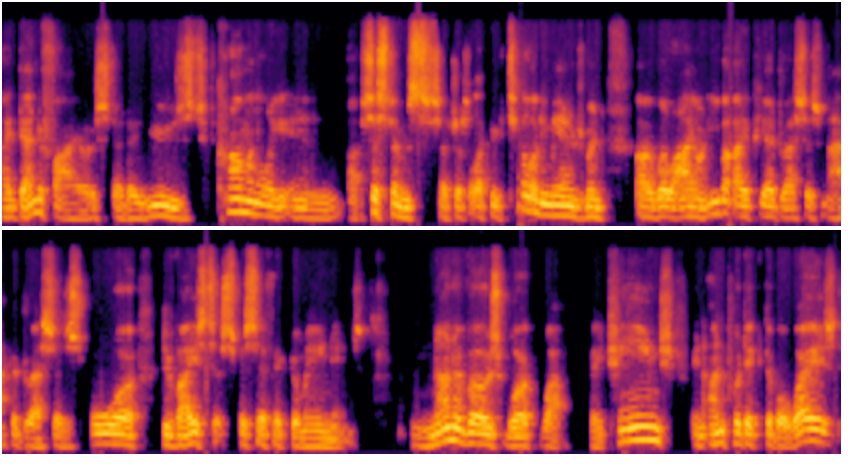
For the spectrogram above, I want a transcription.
identifiers that are used commonly in uh, systems such as electric utility management uh, rely on either IP addresses, MAC addresses, or device-specific domain names. None of those work well. They change in unpredictable ways,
